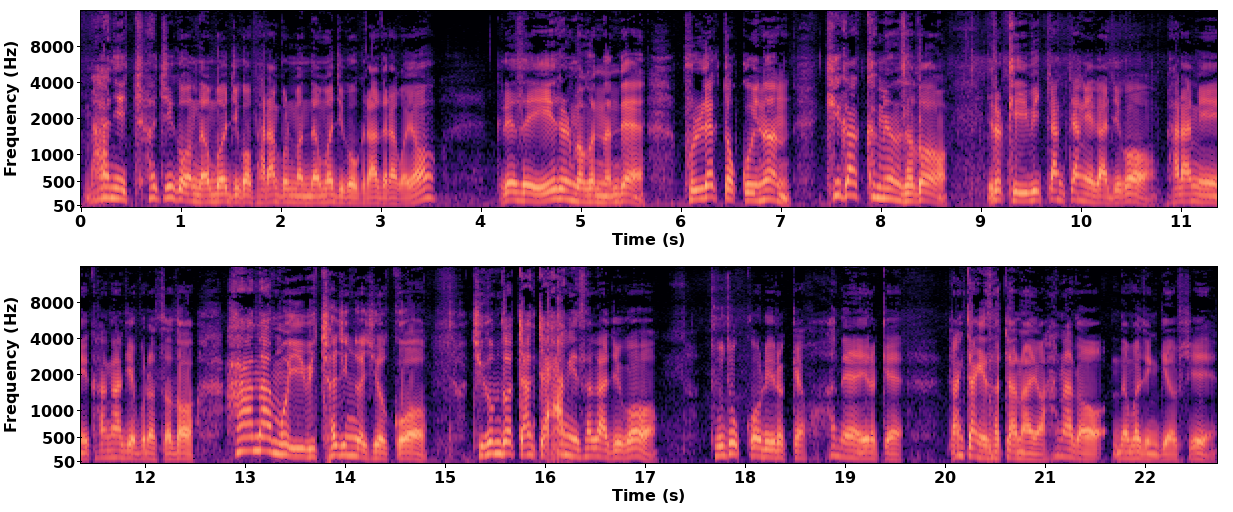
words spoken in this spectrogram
많이 처지고 넘어지고 바람 불면 넘어지고 그러더라고요. 그래서 얘를 먹었는데 블랙 독구이는 키가 크면서도 이렇게 입이 짱짱해 가지고 바람이 강하게 불었어도 하나무 입이 처진 것이 없고 지금도 짱짱히 서 가지고 두둑골이 이렇게 환해 이렇게 짱짱히 섰잖아요. 하나도 넘어진 게 없이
